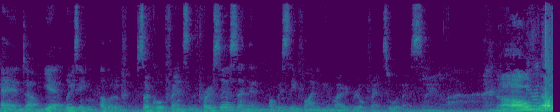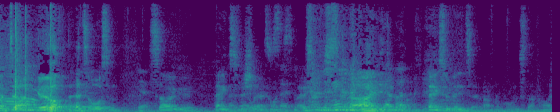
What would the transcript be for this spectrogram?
And um, yeah, losing a lot of so-called friends in the process, and then obviously finding who my real friends were. So Oh, well done, girl. That's awesome. yeah. So good. Thanks for sharing. what else to say. No, you did well. Thanks for being so vulnerable and stuff. Hi.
